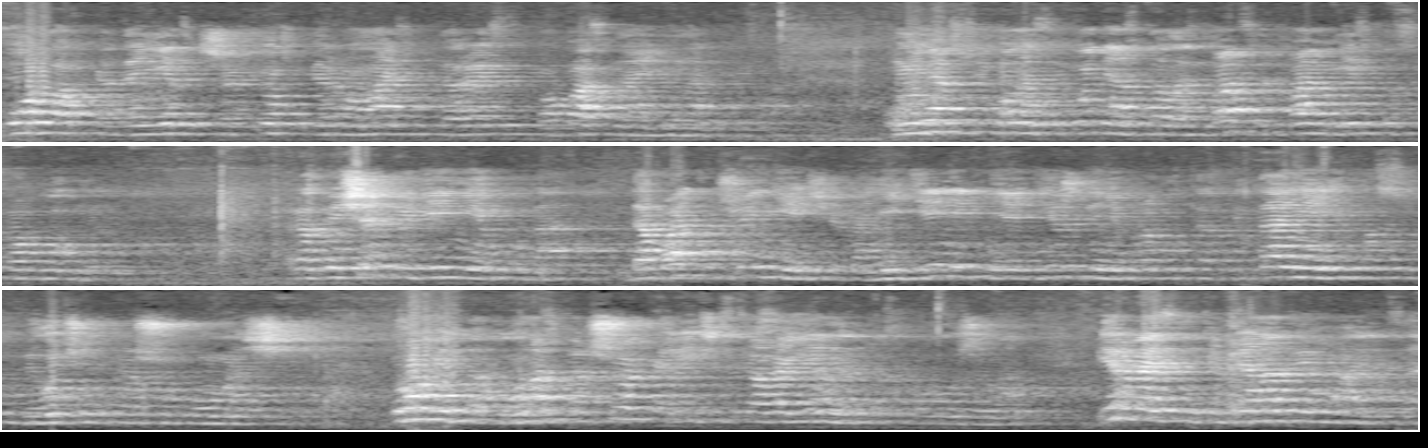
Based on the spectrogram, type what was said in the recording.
Горловка, Донецк, Шахтерск, Первомайск, Торецк, Попасная, Юнакиево. У меня всего на сегодня осталось 22 места свободных. Размещать людей некуда. Давать уже нечего. Ни денег, ни одежды, ни продуктов питания, ни посуды. Очень прошу помощи. Кроме того, у нас большое количество военных расположено. 1 сентября надвигается.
